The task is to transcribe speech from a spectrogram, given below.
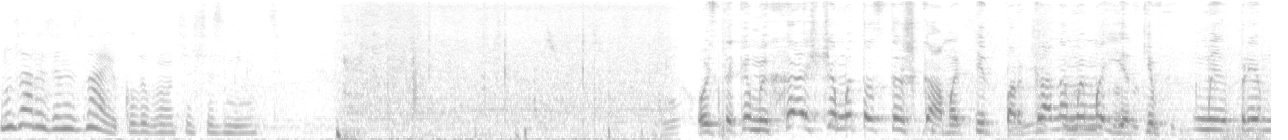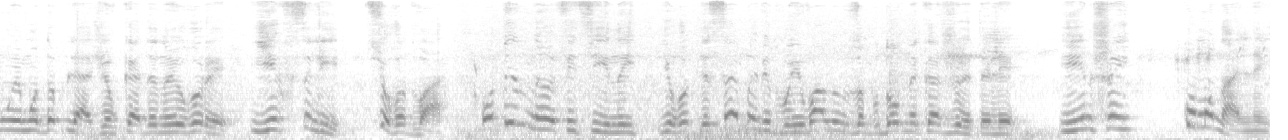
Ну зараз я не знаю, коли воно це все зміниться. Ось такими хащами та стежками під парканами маєтків ми прямуємо до пляжів Кединої гори. Їх в селі всього два. Один неофіційний, його для себе відвоювали у забудовника жителі. Інший комунальний.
